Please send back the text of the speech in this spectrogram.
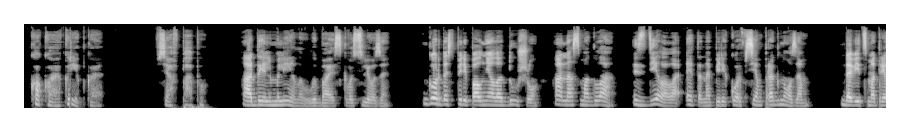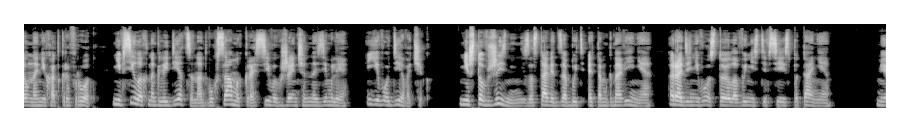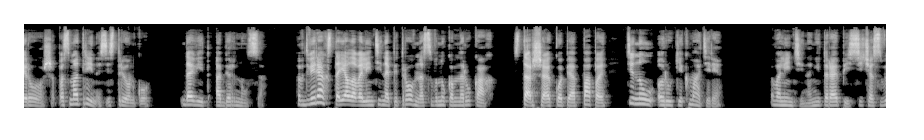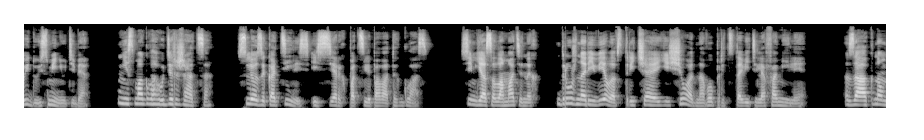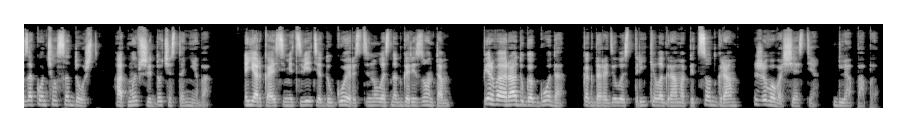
«Какая крепкая!» «Вся в папу». Адель млела, улыбаясь сквозь слезы. Гордость переполняла душу. Она смогла. Сделала это наперекор всем прогнозам. Давид смотрел на них, открыв рот, не в силах наглядеться на двух самых красивых женщин на земле, его девочек. Ничто в жизни не заставит забыть это мгновение. Ради него стоило вынести все испытания. «Мироша, посмотри на сестренку!» Давид обернулся. В дверях стояла Валентина Петровна с внуком на руках. Старшая копия папы тянул руки к матери. «Валентина, не торопись, сейчас выйду и сменю тебя». Не смогла удержаться. Слезы катились из серых подслеповатых глаз. Семья Соломатиных дружно ревела, встречая еще одного представителя фамилии. За окном закончился дождь, отмывший дочисто небо. Яркое семицветие дугой растянулось над горизонтом. Первая радуга года, когда родилось 3 килограмма 500 грамм живого счастья для папы.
